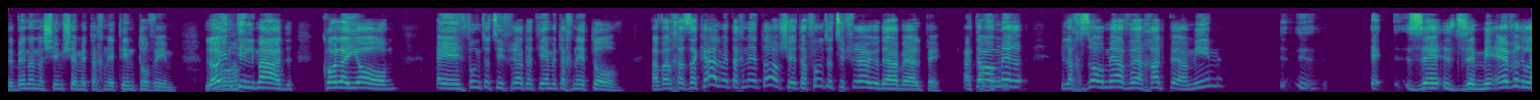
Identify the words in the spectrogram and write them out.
ובין אנשים שהם מתכנתים טובים. לא אם נכון. תלמד כל היום אה, פונקציות ספרייה אתה תהיה מתכנת טוב, אבל חזקה על מתכנת טוב שאת הפונקציות ספרייה הוא יודע בעל פה. אתה אומר לחזור 101 פעמים, זה, זה מעבר, ל,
